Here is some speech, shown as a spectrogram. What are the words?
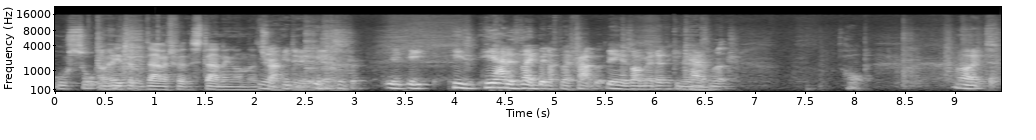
All sorted. oh, he took the damage for the standing on the Yeah, trap. he did. He, Yes. he, he, he, he had his leg bitten off by the trap, but being a zombie, I don't think he cares much. Hop. Right.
